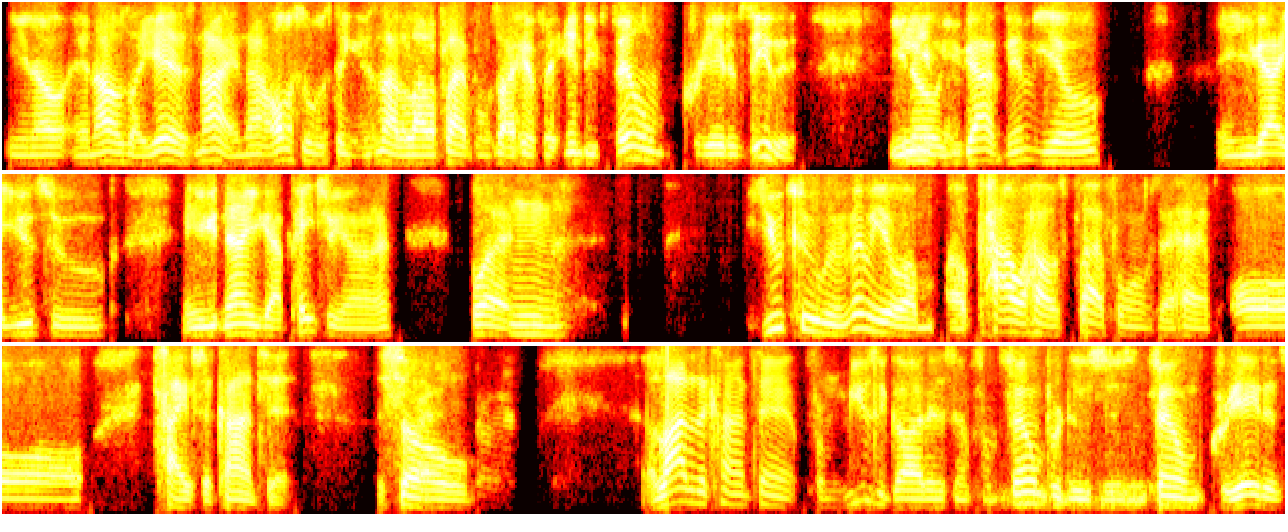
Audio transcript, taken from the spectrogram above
You know, and I was like, "Yeah, it's not." And I also was thinking, "It's not a lot of platforms out here for indie film creatives either." You know, you got Vimeo, and you got YouTube, and you now you got Patreon, but Mm. YouTube and Vimeo are, are powerhouse platforms that have all types of content. So a lot of the content from music artists and from film producers and film creatives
